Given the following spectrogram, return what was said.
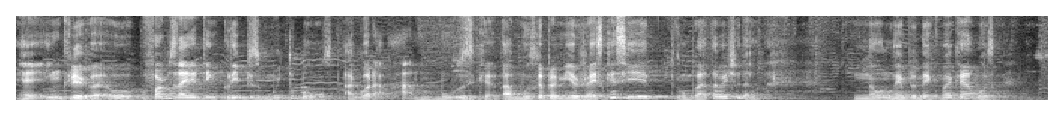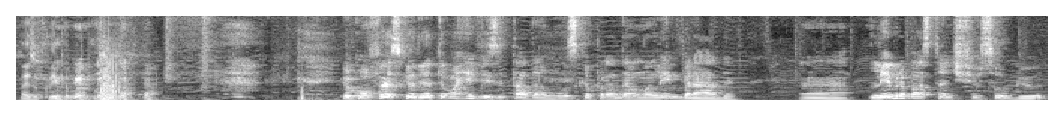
É incrível. O, o Forbes 9 tem clipes muito bons. Agora a música, a música para mim eu já esqueci completamente dela. Não lembro nem como é que é a música, mas o clipe é muito bom. eu confesso que eu dei até uma revisitada na música para dar uma lembrada. Uh, lembra bastante Feel So Good,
